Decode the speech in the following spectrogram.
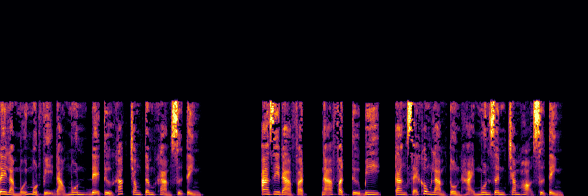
Đây là mỗi một vị đạo môn đệ tử khắc trong tâm khảm sự tình. A Di Đà Phật, ngã Phật từ bi, càng sẽ không làm tổn hại muôn dân chăm họ sự tình.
